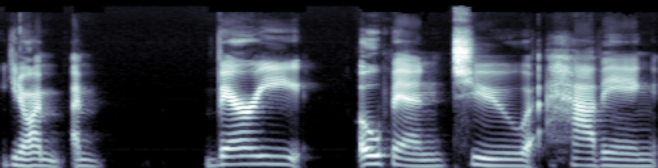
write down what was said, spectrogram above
you know i'm i'm very open to having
